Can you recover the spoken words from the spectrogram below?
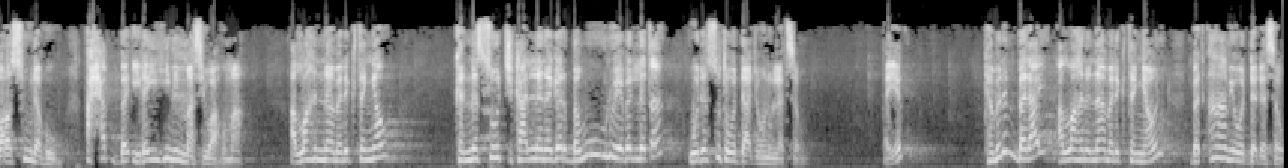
ወረሱለሁ አሐበ ኢለይህ ሚማ ሲዋሁማ አላህና መልእክተኛው ከነሱ ውጭ ካለ ነገር በሙሉ የበለጠ ወደ እሱ ተወዳጅ የሆኑለት ሰው ጠይብ ከምንም በላይ አላህንና መልእክተኛውን በጣም የወደደ ሰው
